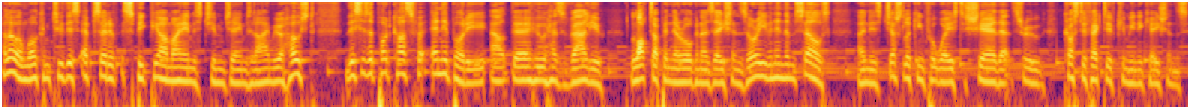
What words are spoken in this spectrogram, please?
Hello and welcome to this episode of Speak PR. My name is Jim James and I'm your host. This is a podcast for anybody out there who has value locked up in their organizations or even in themselves and is just looking for ways to share that through cost effective communications.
